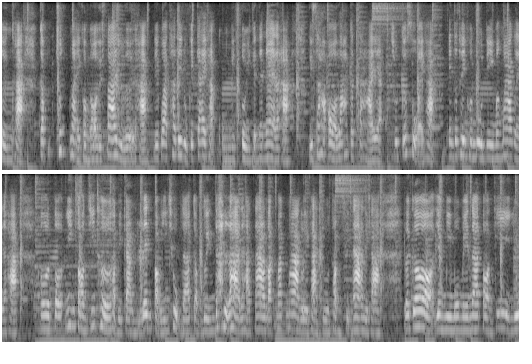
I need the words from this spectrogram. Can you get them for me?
ตรึงค่ะ กับชุดใหม่ของน้องลิซ่าอยู่เลยนะคะ เรียกว่าถ้าได้ดูใกล้ๆค่ะ คงมีตุยกันแน่ๆนะคะลิซ่าออร่ากระจายอะชุดก็สวยค่ะเอนเตอร์เทนคนดูดีมากๆเลยนะคะ เออตยิ่งตอนที่เธอค่ะมีการเล่นเป่ายิงฉุบนะกับบลิงด้านล่างนะคะน่ารักมาก ๆ เลยค่ะดูทำสีหน้าสิคะแล้วก็ยังมีโมเมนต์นะตอนที่ยุ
